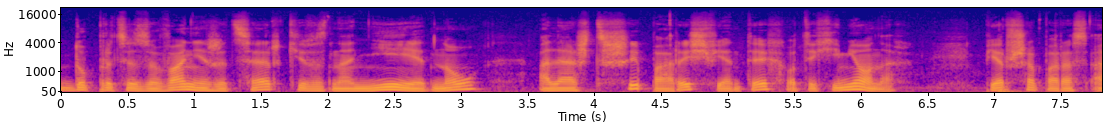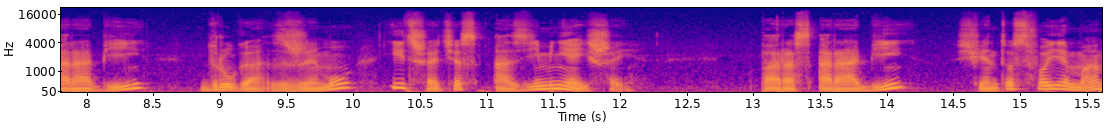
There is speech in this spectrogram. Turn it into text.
doprecyzowanie, że cerkiew zna nie jedną, ale aż trzy pary świętych o tych imionach. Pierwsza para z Arabii, druga z Rzymu i trzecia z Azji Mniejszej. Para z Arabii święto swoje ma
